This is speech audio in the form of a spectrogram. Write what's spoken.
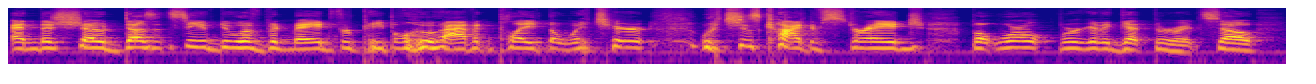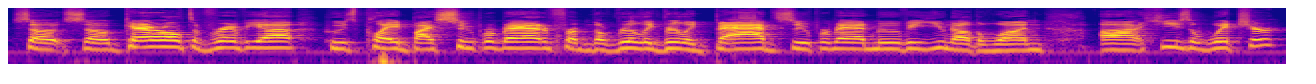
and this show doesn't seem to have been made for people who haven't played The Witcher, which is kind of strange. But we're we're gonna get through it. So, so, so Geralt of Rivia, who's played by Superman from the really, really bad Superman movie, you know the one. Uh, he's a Witcher,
